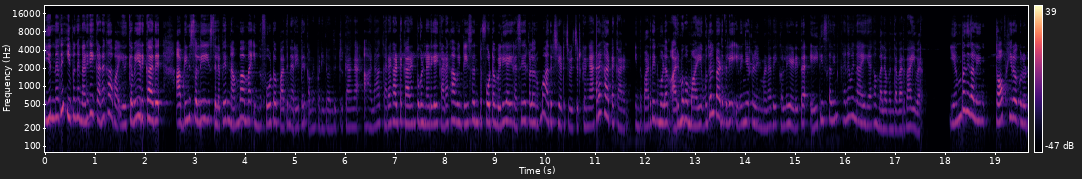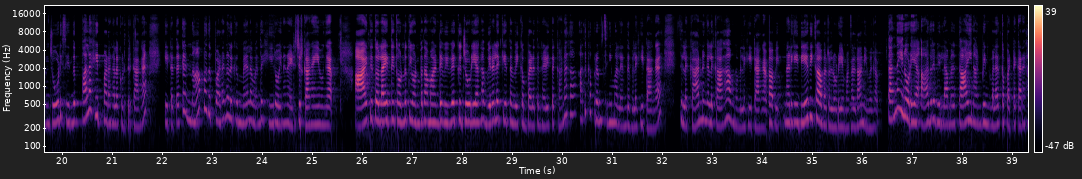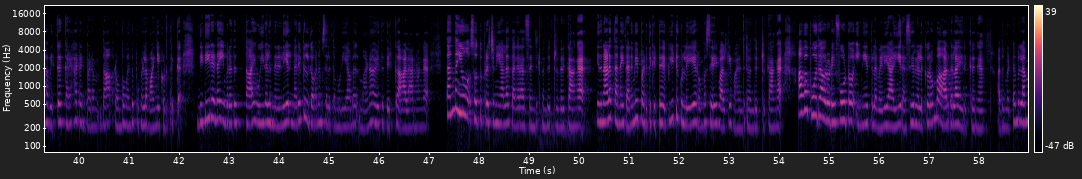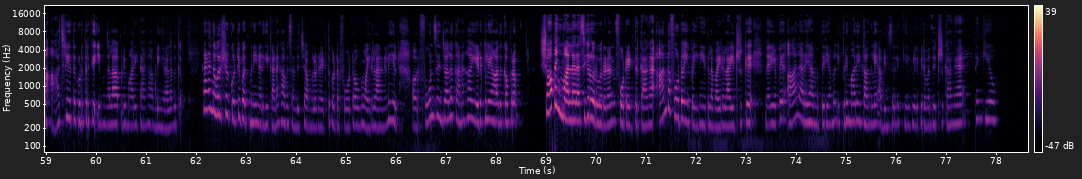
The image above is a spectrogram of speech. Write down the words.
என்னது இவங்க நடிகை கனகாவா? இருக்கவே இருக்காது. அப்படின்னு சொல்லி சில பேர் நம்பாமல் இந்த ஃபோட்டோ பார்த்து நிறைய பேர் கமெண்ட் பண்ணிட்டு வந்துட்டுருக்காங்க. ஆனால் கரகாட்டக்காரன் புகழ் நடிகை கனகாவின் ரீசெண்ட் ஃபோட்டோ வெளியாகி ரசிகர்களை ரொம்ப அதிர்ச்சி அடிச்சு வச்சிருக்காங்க கரகாட்டக்காரன் இந்த படத்தின் மூலம் அறிமுகமாகி முதல் படத்திலே இளைஞர்களின் மனதை கொள்ளையடித்த 80ஸ்களின் கனவு நாயகியாக வல வந்தவர் தான் இவர். 80களின் டாப் ஹீரோக்களுடன் ஜோடி சேர்ந்து பல ஹிட் படங்களை கொடுத்துருக்காங்க கிட்டத்தட்ட 40 படங்களுக்கு மேலே வந்து ஹீரோயினாக நடிச்சிருக்காங்க இவங்க. 1999ஆம் ஆண்டு விவேக்கு ஜோடியாக விரலக்கேத்தம் வீக்கம் படத்தில் நடித்த கனகா, அதுக்கப்புறம் சினிமாலேருந்து விலகிட்டாங்க. சில காரணங்களுக்காக அவங்க விலகிட்டாங்க. நடிகை தேவிகா அவர்களுடைய மகள் தான் இவங்க. தந்தையினுடைய ஆதரவு இல்லாமல் தாயின் அன்பின் வளர்க்கப்பட்ட கனகாவிற்கு கரகாட்டன் படம் தான் ரொம்ப வந்து புகழ வாங்கி கொடுத்துருக்கு திடீரென இவரது தாய் உயிரிழந்த நிலையில் நடிப்பில் கவனம் செலுத்த முடியாமல் மன அழுத்தத்திற்கு ஆளானாங்க. தந்தையும் சொத்து பிரச்சனையால் தகராறு செஞ்சுட்டு வந்துட்டு இருந்திருக்காங்க. இதனால் தன்னை தனிமைப்படுத்திக்கிட்டு வீட்டுக்குள்ளேயே ரொம்ப சிறை வாழ்க்கை வாழ்ந்துட்டு வந்துட்டு இருக்காங்க. அவ்வப்போது அவருடைய ஃபோட்டோ இணையத்தில் வெளியாகி ரசிகர்களுக்கு ரொம்ப ஆறுதலாக இருக்குங்க. அது மட்டும் இல்லாமல் ஆச்சரியத்தை கொடுத்துருக்கு இவங்களா அப்படி மாறிட்டாங்க அப்படிங்கிற அளவுக்கு. கடந்த வருஷம் குட்டி பத்மினி நடிகை கனகாவை சந்தித்து அவங்களோட எடுத்துக்கொண்ட ஃபோட்டோவும் வைரலான நிலையில், அவர் ஃபோன் செஞ்சாலும் கனகா எடுக்கலையா அதுக்கப்புறம். ஷாப்பிங் மாலில் ரசிகர் ஒருவருடன் ஃபோட்டோ எடுத்திருக்காங்க. அந்த ஃபோட்டோ இப்போ இணையத்தில் வைரல் ஆகிட்டுருக்கு நிறைய பேர் ஆள் அடையாமல் தெரியாமல் இப்படி மாறியிருக்காங்களே அப்படின்னு சொல்லி கேள்வி எழுப்பிட்டு வந்துட்டுருக்காங்க தேங்க்யூ தேங்க் யூ.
